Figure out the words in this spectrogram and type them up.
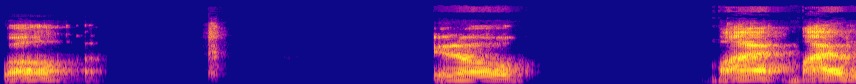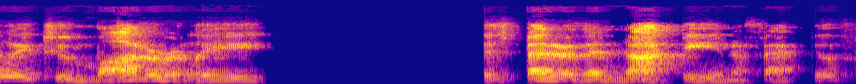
Well, you know, mildly to moderately is better than not being effective.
